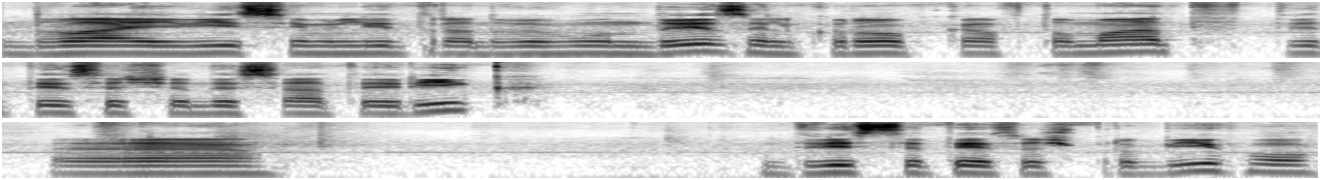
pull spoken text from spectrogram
2,8 літра двигун дизель, коробка автомат 2010 рік. Е, 200 тисяч пробігу,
